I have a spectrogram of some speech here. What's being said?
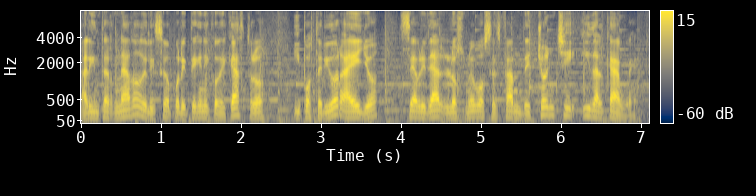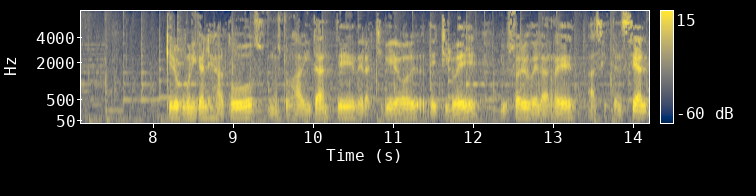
al internado del Liceo Politécnico de Castro y posterior a ello se abrirán los nuevos SFAM de Chonchi y Dalcahue. Quiero comunicarles a todos nuestros habitantes del archipiélago de Chiloé y usuarios de la red asistencial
